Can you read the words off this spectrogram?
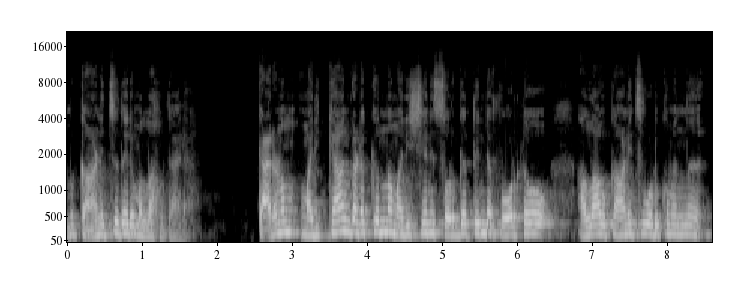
നമുക്ക് കാണിച്ചു തരും അള്ളാഹു താല കാരണം മരിക്കാൻ കിടക്കുന്ന മനുഷ്യന് സ്വർഗത്തിന്റെ ഫോട്ടോ അള്ളാഹു കാണിച്ചു കൊടുക്കുമെന്ന്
